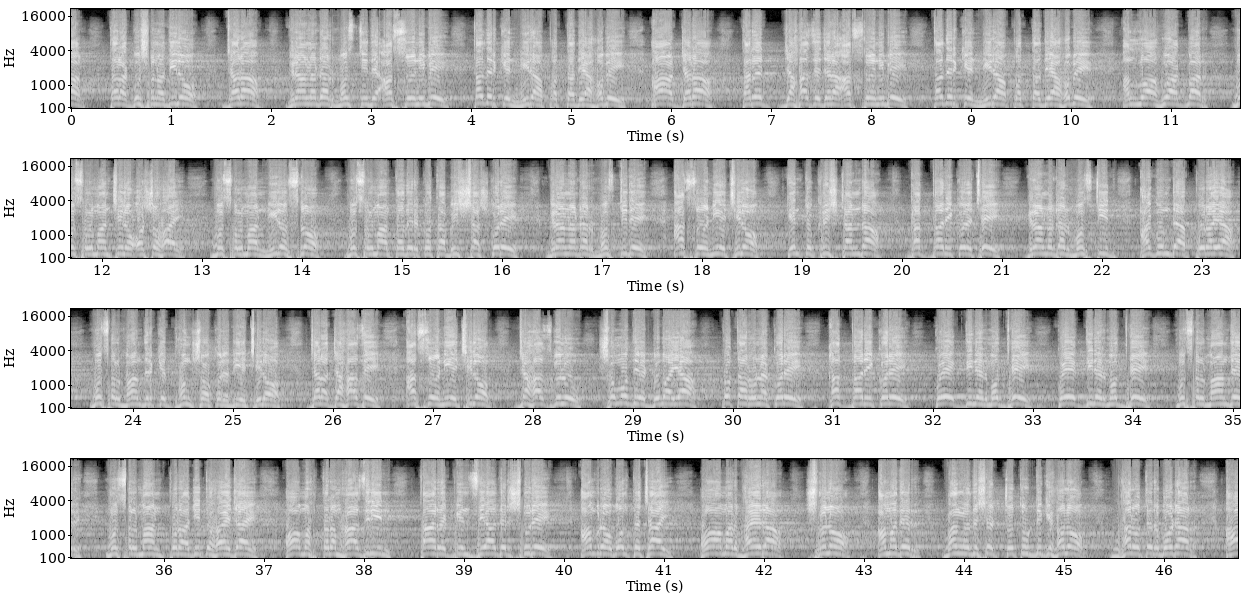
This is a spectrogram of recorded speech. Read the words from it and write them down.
আর তারা ঘোষণা দিল, যারা গ্রানাডার মসজিদে আশ্রয় নিবে, তাদেরকে নিরাপত্তা দেয়া হবে। আর যারা তাদের জাহাজে যারা আশ্রয় নিবে, তাদেরকে নিরাপত্তা দেয়া হবে। আল্লাহু আকবার, মুসলমান ছিল অসহায়, মুসলমান নিরস্ত্র, মুসলমান তাদের কথা বিশ্বাস করে গ্রানাডার মসজিদে আশ্রয় নিয়েছিল। কিন্তু খ্রিস্টানরা গাদ্দারি করেছে, গ্রানাডার মসজিদ আগুন দেয়া পোড়ায়া মুসলমানদেরকে ধ্বংস করে দিয়েছিল। যারা জাহাজে আশ্রয় নিয়েছিল, জাহাজগুলো সমুদ্রে ডুবাইয়া প্রতারণা করে, গাদ্দারি করে কয়েক দিনের মধ্যে, কয়েক দিনের মধ্যে মুসলমানদের, মুসলমান পরাজিত হয়ে যায়। অমহতরম হাজরিন, তারেক বিন জিয়াদের সুরে আমরাও বলতে চাই ও আমার ভাইয়েরা শোনো, আমাদের বাংলাদেশের চতুর্দিকে হলো ভারতের বর্ডার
